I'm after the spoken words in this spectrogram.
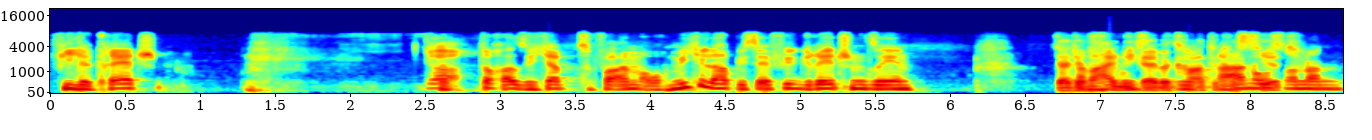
Viele Grätschen. Ja. Doch, also ich habe vor allem auch Michel habe ich sehr viel Grätschen sehen. Der hat ja aber halt nicht gelbe so Karte Thanos, kassiert. sondern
